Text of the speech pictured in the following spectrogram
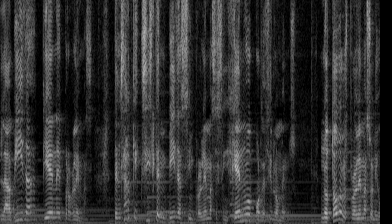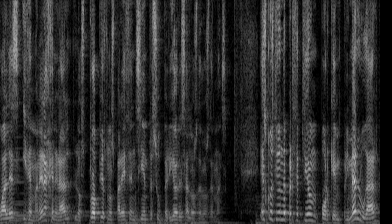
La vida tiene problemas. Pensar que existen vidas sin problemas es ingenuo por decirlo menos. No todos los problemas son iguales y de manera general los propios nos parecen siempre superiores a los de los demás. Es cuestión de percepción porque en primer lugar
